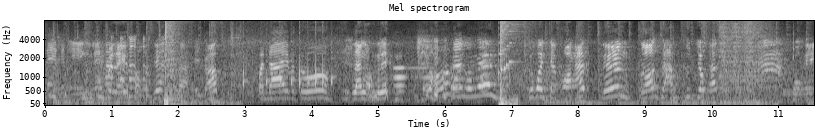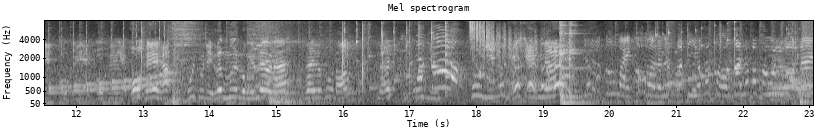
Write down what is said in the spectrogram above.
แลกกันเองเป็นอะไรกันสองเนี่ยมาไอ้ก๊อฟบันไดประตูรังของเล่นรังของเล่น ทุกคนจับของครับหนึ่งสองสามขึ้นยกครับ โอเค โอเค โอเค โอเคครับ อุ้ยดูดิเริ่มมืดลงเรื่อยๆนะเนยสู้ๆน้องเนยผู้หญิงผู้หญิงต้องแข็งแกร่งเนยย กประตูไหวก็โหดเลยนะปกติยกกระโตคันแล้วประตูเลยบอกเลย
